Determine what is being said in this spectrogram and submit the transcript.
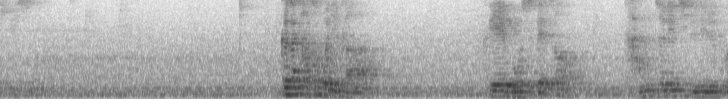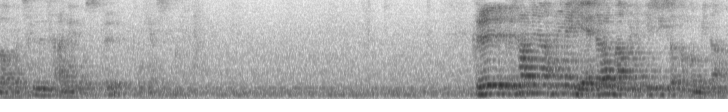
수 있습니다. 그러다 가서 보니까 그의 모습에서 간절히 진리를 구하고 찾는 사람의 모습을 보게 하신 겁니다. 그를 그 사람이 하나님의 예절한 마음을 느낄 수 있었던 겁니다.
